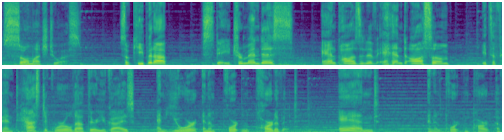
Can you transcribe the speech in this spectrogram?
so much to us. So keep it up, stay tremendous and positive and awesome. It's a fantastic world out there, you guys, and you're an important part of it. And an important part of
